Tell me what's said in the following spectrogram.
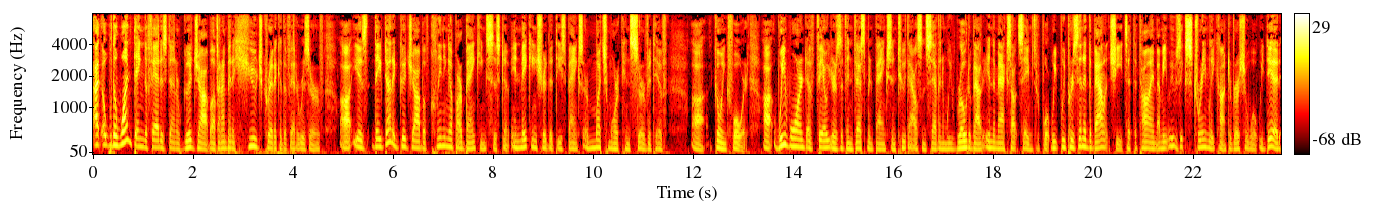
I, the one thing the Fed has done a good job of, and I've been a huge critic of the Federal Reserve, uh, is they've done a good job of cleaning up our banking system and making sure that these banks are much more conservative uh, going forward. Uh, we warned of failures of investment banks in 2007, and we wrote about it in the Max Out Savings Report. We, we presented the balance sheets at the time. I mean, it was extremely controversial what we did,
